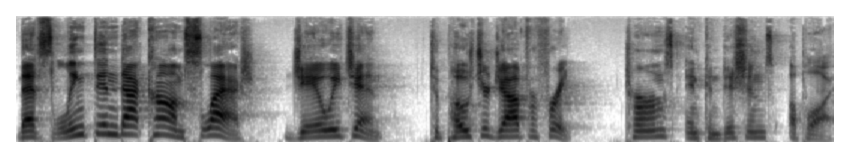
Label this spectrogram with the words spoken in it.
That's linkedin.com slash J-O-H-N to post your job for free. Terms and conditions apply.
